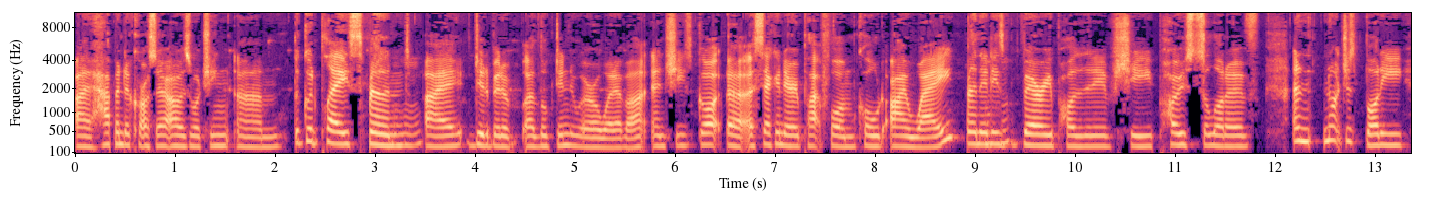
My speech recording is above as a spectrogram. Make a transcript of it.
I happened across her. I was watching um, The Good Place, and Mhm. I did a bit of I looked into her or whatever. And she's got a, a secondary platform called I Weigh, and it is very positive. She posts a lot of, and not just body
